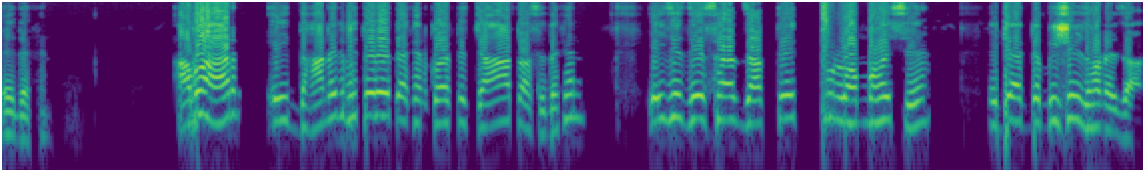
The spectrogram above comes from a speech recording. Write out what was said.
এই দেখেন। আবার এই ধানের ভিতরে দেখেন কয়েকটা জাত আছে, দেখেন? এই যে যে সা- জাতটা একটু লম্বা হয়েছে, এটা একটা বিশেষ ধরনের জাত।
